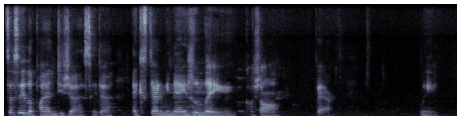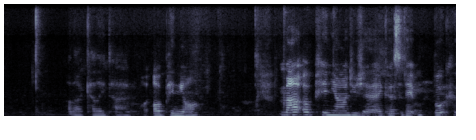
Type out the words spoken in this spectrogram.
Ça c'est le point du jeu, c'est de exterminer les cochons verts. Oui. Alors, quelle est ta opinion? Ma opinion du jeu est que c'était beaucoup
